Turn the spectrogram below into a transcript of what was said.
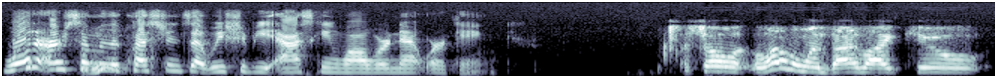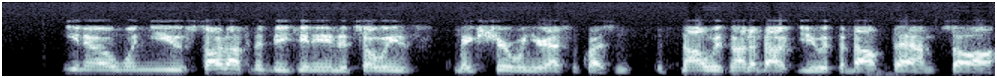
what are some of the questions that we should be asking while we're networking? So, a lot of the ones I like to, you know, when you start off at the beginning, it's always make sure when you're asking questions, it's not always not about you, it's about them. So, uh,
